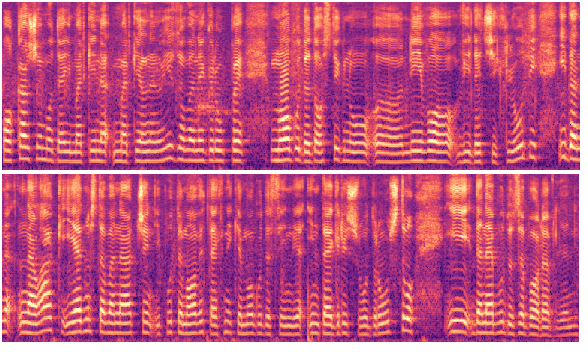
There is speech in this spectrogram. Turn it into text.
pokažemo da i marginalizovane grupe mogu da dostignu nivo videćih ljudi i da na lak i jednostavan način i putem ove tehnike mogu da se integrišu u društvu i da ne budu zaboravljeni.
